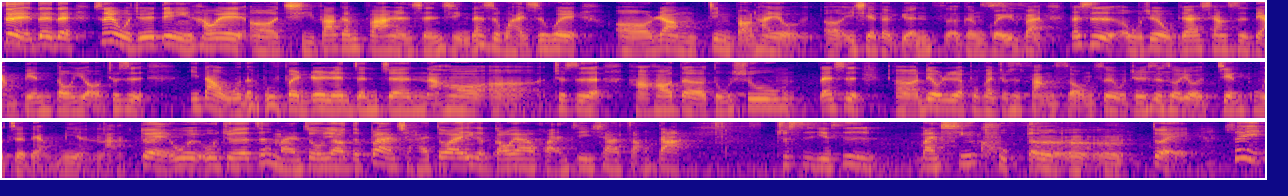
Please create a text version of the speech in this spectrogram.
对对对，所以我觉得电影它会呃启发跟发人深省，但是我还是会呃让静宝他有呃一些的原则跟规范。但是呃我觉得我比较像是两边都有，就是一到五的部分认认真真，然后呃就是好好的读书，但是呃六日的部分就是放松。所以我觉得是说有兼顾这两面啦。对我，我觉得这蛮重要的，不然小孩都在一个高压环境下长大，就是也是蛮辛苦的。嗯嗯嗯，对，所以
